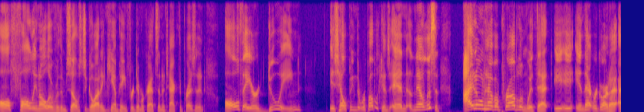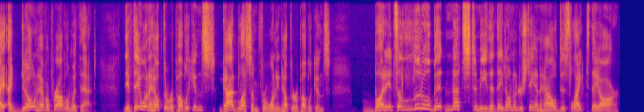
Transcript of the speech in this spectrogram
all falling all over themselves to go out and campaign for Democrats and attack the president. All they are doing is helping the Republicans. And now, listen, I don't have a problem with that in that regard. I, I, don't have a problem with that. If they want to help the Republicans, God bless them for wanting to help the Republicans. But it's a little bit nuts to me that they don't understand how disliked they are.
